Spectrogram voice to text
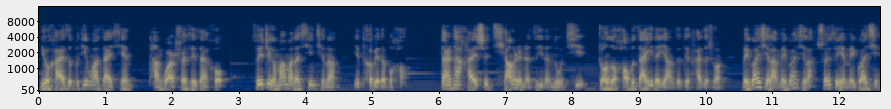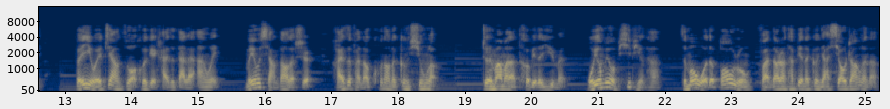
有孩子不听话在先，糖罐摔碎在后，所以这个妈妈的心情呢，也特别的不好。但是她还是强忍着自己的怒气，装作毫不在意的样子，对孩子说：“没关系了，没关系了，摔碎也没关系。”本以为这样做会给孩子带来安慰，没有想到的是，孩子反倒哭闹得更凶了。这位妈妈呢，特别的郁闷，我又没有批评他，怎么我的包容反倒让他变得更加嚣张了呢？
